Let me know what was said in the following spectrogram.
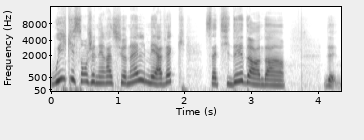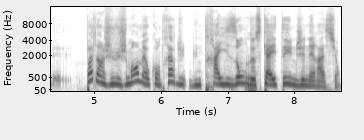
oui, qui sont générationnels, mais avec cette idée d'un... pas d'un jugement, mais au contraire d'une trahison de ce qu'a été une génération.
